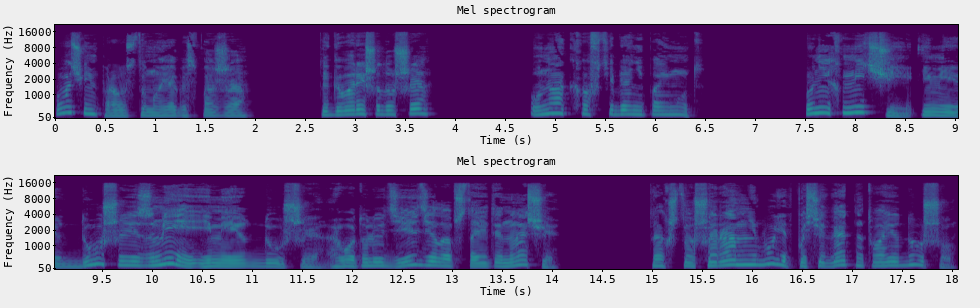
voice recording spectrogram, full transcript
«Очень просто, моя госпожа. Ты говоришь о душе? У Накхов тебя не поймут. У них мечи имеют души, и змеи имеют души, а вот у людей дело обстоит иначе. Так что Шрам не будет посягать на твою душу.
